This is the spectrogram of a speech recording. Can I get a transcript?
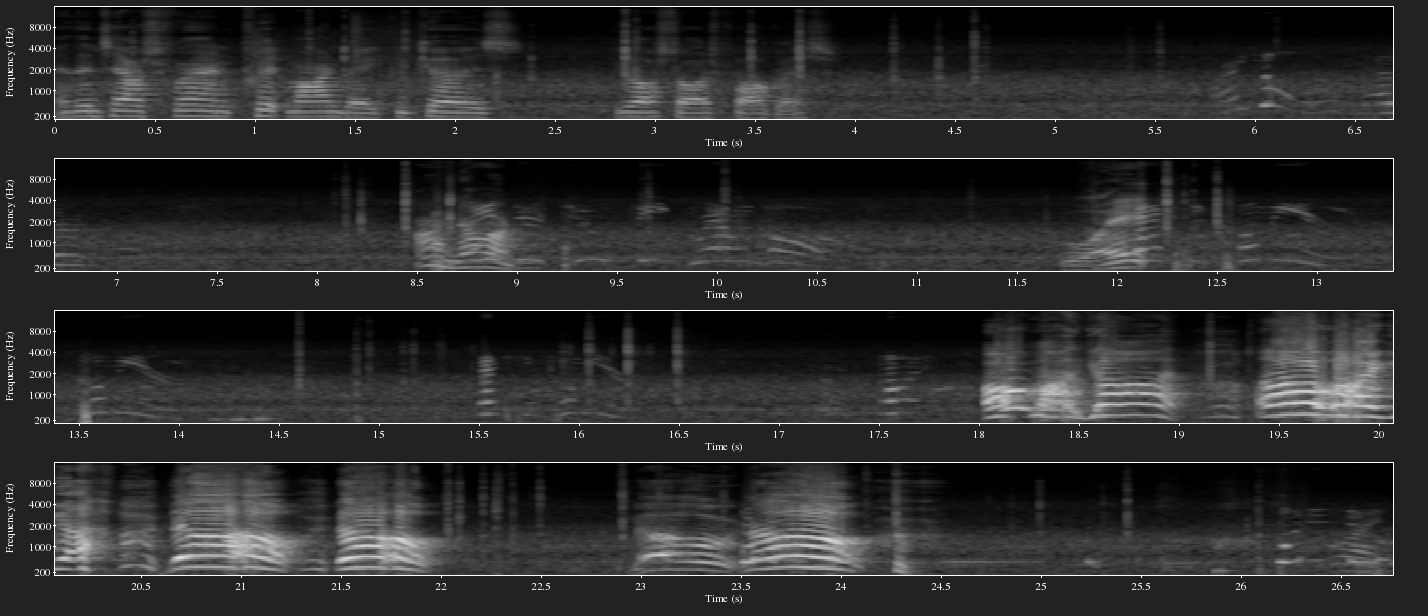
and then Tao's friend quit Minebake because he lost all his progress. Why are you all gathering I'm not. Two feet groundhogs. What? Come here. Come here. Come here. Oh my god! Oh my god! No! No! No! No! What is what?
